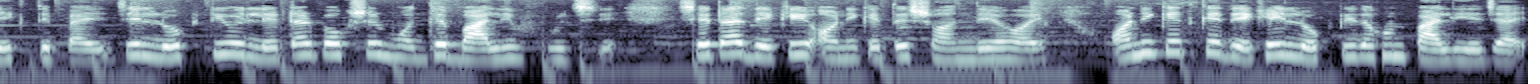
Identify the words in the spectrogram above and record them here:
দেখতে পায় যে লোকটি ওই লেটার বক্সের মধ্যে বালি ফুটছে সেটা দেখেই অনিকেতের সন্দেহ হয়। অনিকেতকে দেখেই লোকটি তখন পালিয়ে যায়।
